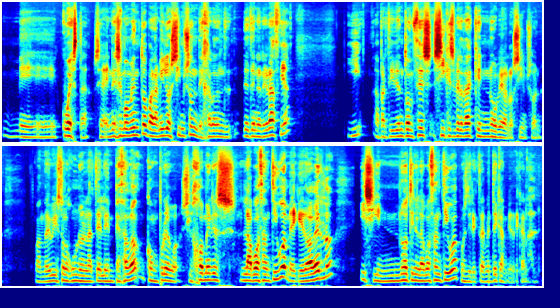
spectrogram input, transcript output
me cuesta, o sea, en ese momento para mí los Simpsons dejaron de tener gracia y a partir de entonces sí que es verdad que no veo a los Simpsons. Cuando he visto alguno en la tele empezado, compruebo. Si Homer es la voz antigua, me quedo a verlo y si no tiene la voz antigua, pues directamente cambio de canal.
